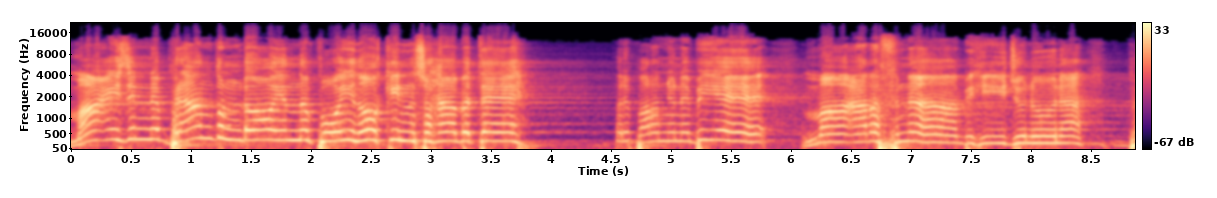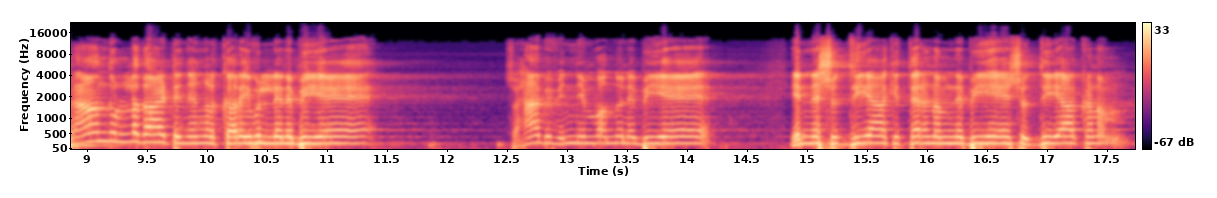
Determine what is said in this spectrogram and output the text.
മായിസിന് ഭ്രാന്തുണ്ടോ എന്ന് പോയി നോക്കിൻ സുഹാബത്തെ. ഒരു പറഞ്ഞു നബിയെ മാ ഭ്രാന്തുള്ളതായിട്ട് ഞങ്ങൾക്കറിവില്ല നബിയേ. സുഹാബി പിന്നെയും വന്നു നബിയെ എന്നെ ശുദ്ധിയാക്കി തരണം നബിയെ ശുദ്ധിയാക്കണം.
